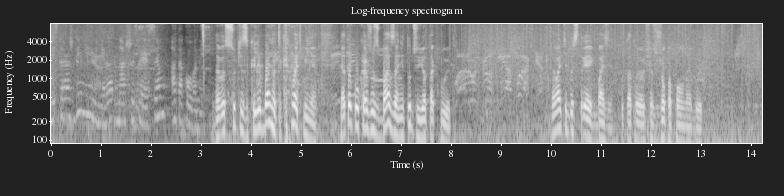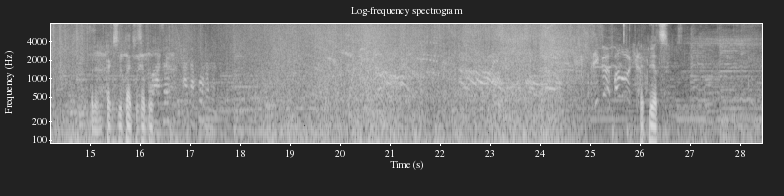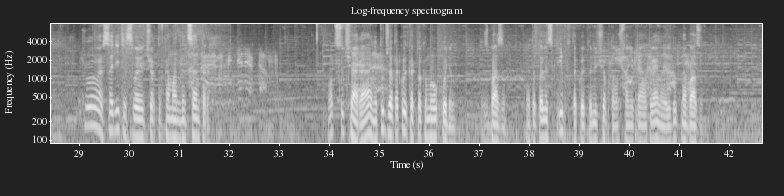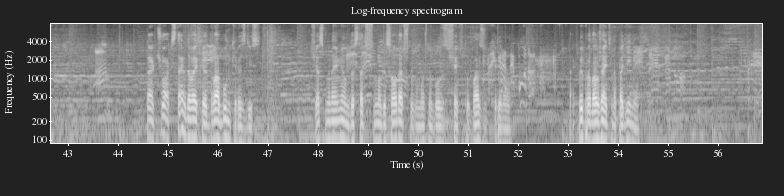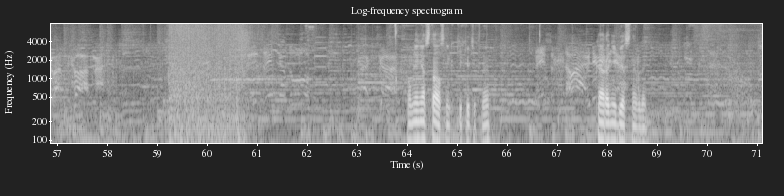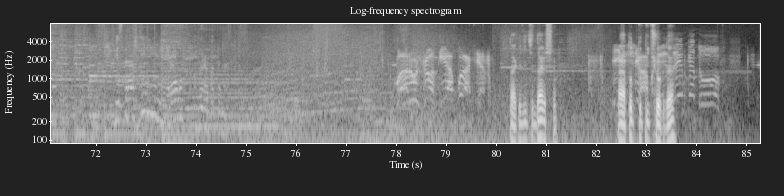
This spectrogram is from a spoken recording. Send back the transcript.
Месторождение минерал наши КСМ атакованы. Да вы, суки, заколебали атаковать меня. Я только ухожу с базы, они тут же ее атакуют. Давайте быстрее к базе. Тут а то сейчас жопа полная будет. Блин, как взлетать я забыл. Капец. Фу, садите свой чертов командный центр. Вот сучара, а? Они тут же атакуют, как только мы уходим с базы. Это то ли скрипт такой, то ли что, потому что они прям вот реально идут на базу. Так, чувак, ставь давай-ка два бункера здесь. Сейчас мы наймем достаточно много солдат, чтобы можно было защищать эту базу хреново. Так, вы продолжайте нападение. У меня не осталось никаких этих, да? Кара небесная, блин. Месторождение минералов выработано. Вооружен и опасен. Так, идите дальше. А, тут тупичок, да?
